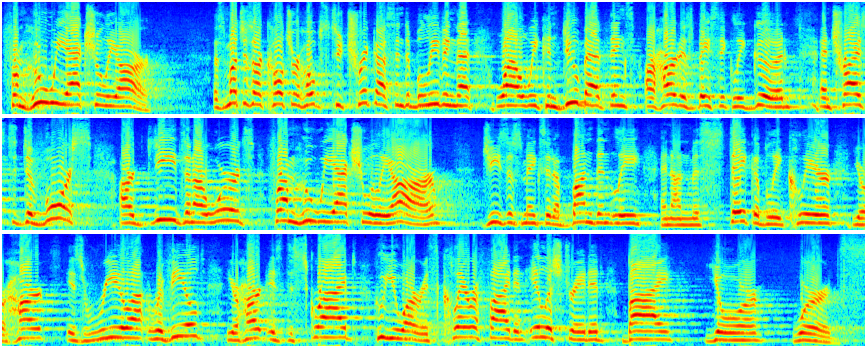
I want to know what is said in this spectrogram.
from who we actually are, as much as our culture hopes to trick us into believing that while we can do bad things, our heart is basically good, and tries to divorce our deeds and our words from who we actually are, Jesus makes it abundantly and unmistakably clear. Your heart is real, revealed, your heart is described, who you are is clarified and illustrated by your words.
